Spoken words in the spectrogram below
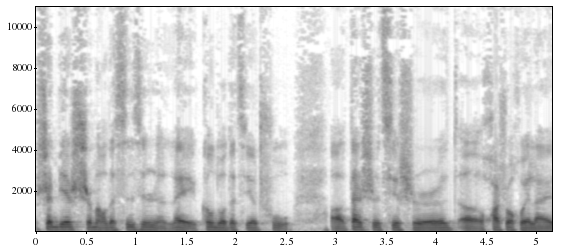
身边时髦的新兴人类更多的接触，呃，但是其实呃话说回来。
